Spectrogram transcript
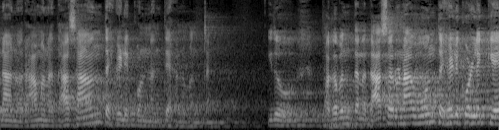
ನಾನು ರಾಮನ ದಾಸ ಅಂತ ಹೇಳಿಕೊಂಡಂತೆ ಹನುಮಂತ. ಇದು ಭಗವಂತನ ದಾಸರು ನಾವು ಅಂತ ಹೇಳಿಕೊಳ್ಳಿಕ್ಕೆ,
